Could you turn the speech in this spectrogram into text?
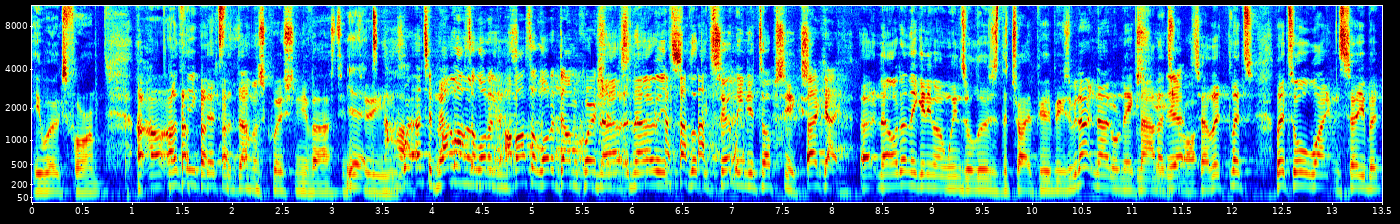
He works for him. I, I, think that's the dumbest question you've asked in yeah, two years. Well, that's a, no I've, asked a lot of, I've asked a lot of dumb questions. No, no it's, look, it's certainly in your top six. Okay. Uh, no, I don't think anyone wins or loses the trade period because we don't know till next no, year. That's yeah. right. So let, us let's, let's all wait and see. But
